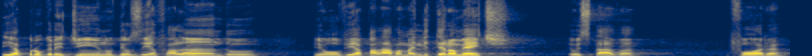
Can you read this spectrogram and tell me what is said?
ia progredindo, Deus ia falando, eu ouvia a palavra, mas literalmente eu estava fora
